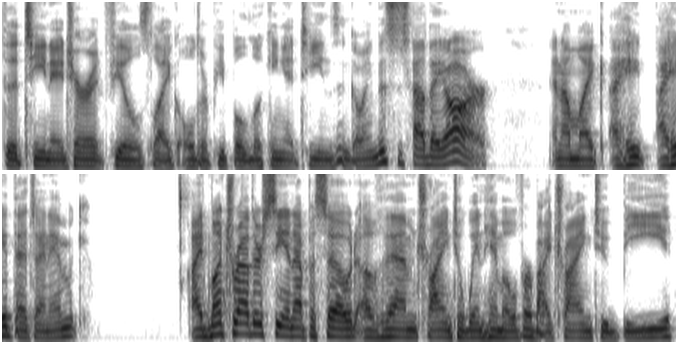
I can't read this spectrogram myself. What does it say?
the teenager. It feels like older people looking at teens and going, this is how they are. And I'm like, I hate, I hate that dynamic. I'd much rather see an episode of them trying to win him over by trying to be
